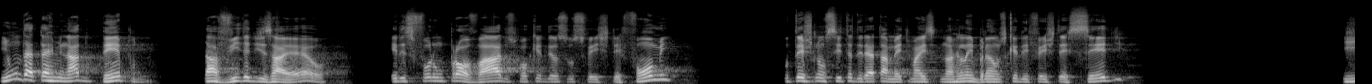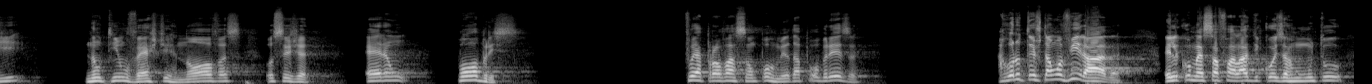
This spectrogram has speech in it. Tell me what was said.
Em um determinado tempo da vida de Israel, eles foram provados porque Deus os fez ter fome. O texto não cita diretamente, mas nós lembramos que ele fez ter sede. E não tinham vestes novas, ou seja, eram pobres. Foi a provação por meio da pobreza. Agora o texto dá uma virada. Ele começa a falar de coisas muito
